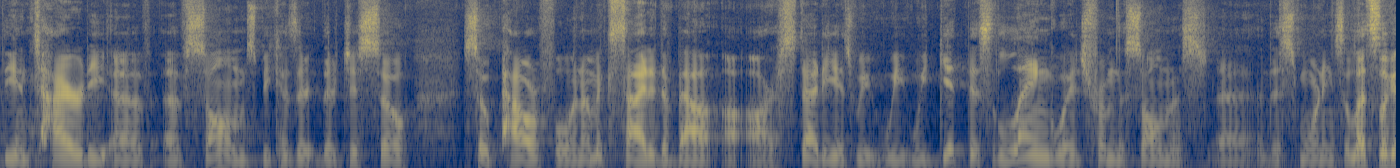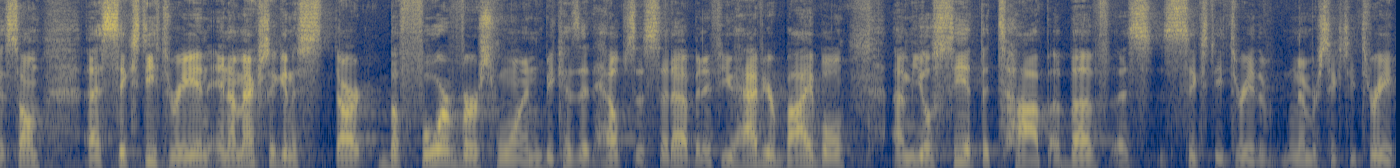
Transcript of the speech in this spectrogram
the entirety of, of Psalms because they're, they're just so so powerful. And I'm excited about our study as we, we, we get this language from the psalmist uh, this morning. So let's look at Psalm uh, 63. And, and I'm actually going to start before verse 1 because it helps us set up. And if you have your Bible, um, you'll see at the top above uh, 63, the number 63,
